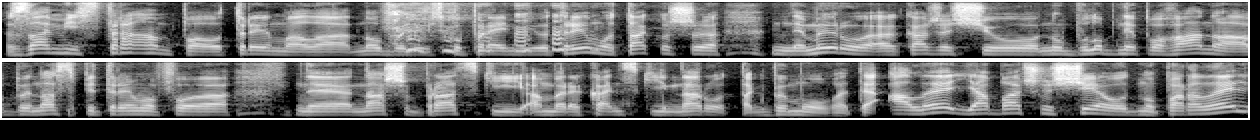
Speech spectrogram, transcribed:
замість Трампа отримала Нобелівську премію отриму, також миру каже, що ну було б непогано, аби нас підтримав наш братський американський народ, так би мовити. Але я бачу ще одну паралель:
